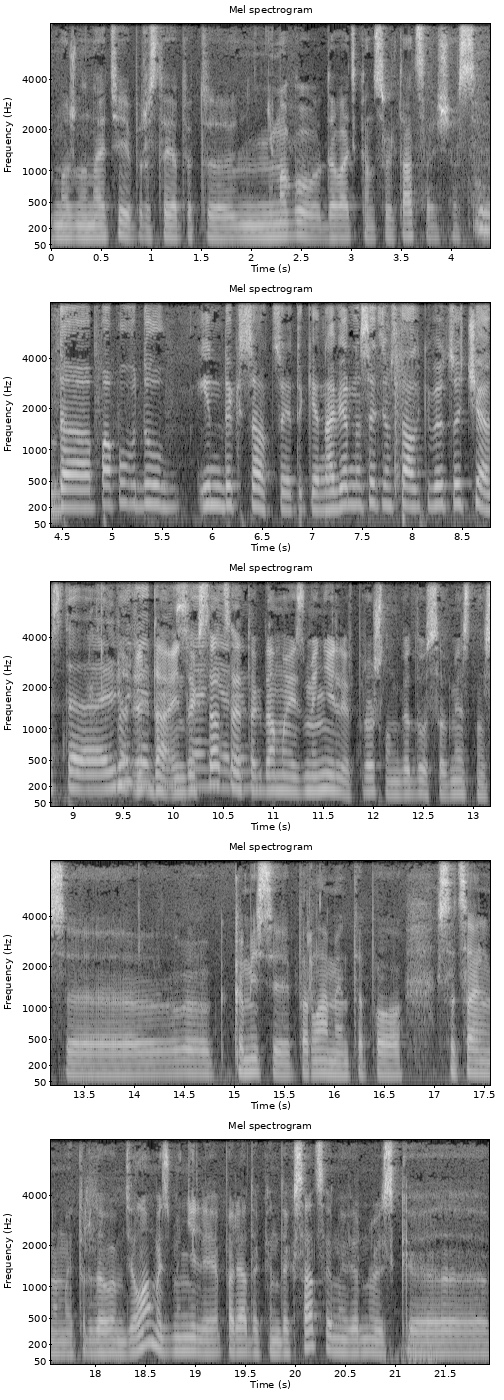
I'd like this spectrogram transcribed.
можно найти. Просто я тут э, не могу давать консультации сейчас. Да, по поводу индексации таки, наверное, с этим сталкиваются часто люди. Да, да индексация тогда мы изменили в прошлом году совместно с э, комиссией парламента по социальным и трудовым делам, изменили порядок индексации, мы вернулись к э,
